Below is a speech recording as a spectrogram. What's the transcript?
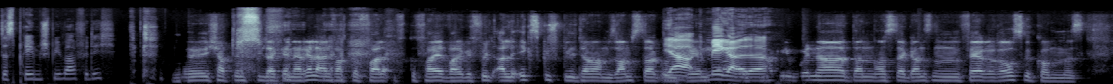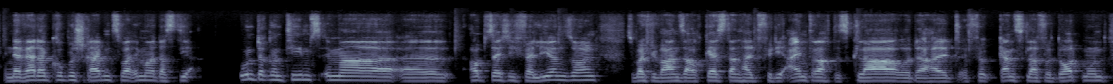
das Bremen-Spiel war für dich? Nö, ich habe den Spieler generell einfach gefeiert, weil gefühlt alle X gespielt haben am Samstag. Und ja, Bremen mega, Alter. Winner dann aus der ganzen Fähre rausgekommen ist. In der Werder-Gruppe schreiben zwar immer, dass die unteren Teams immer äh, hauptsächlich verlieren sollen. Zum Beispiel waren sie auch gestern halt für die Eintracht, ist klar, oder halt für, ganz klar für Dortmund.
